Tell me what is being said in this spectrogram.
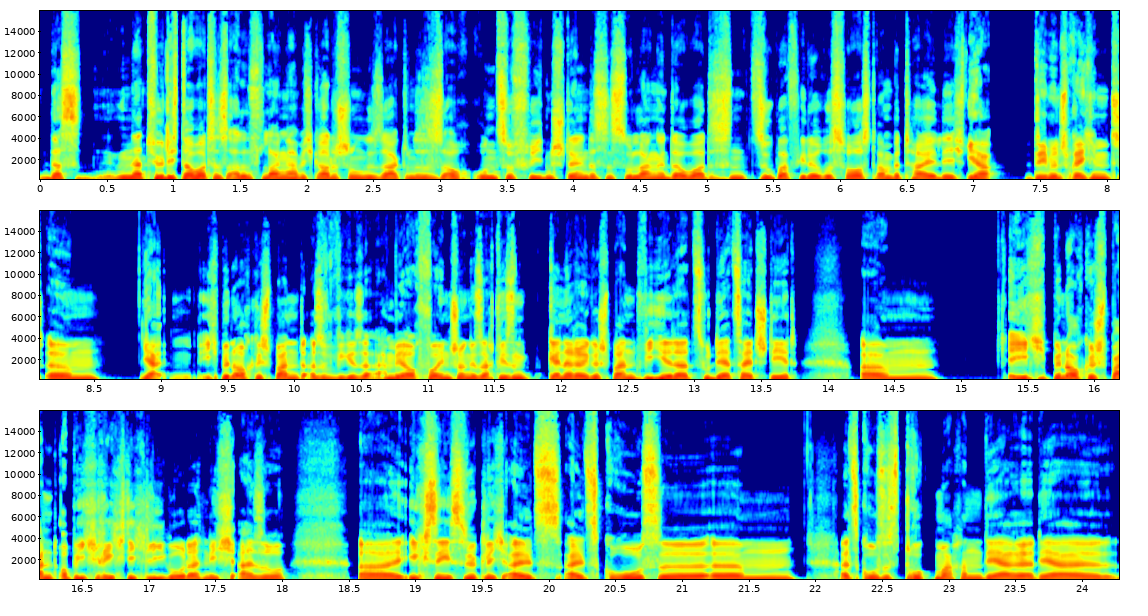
das, natürlich dauert das alles lange, habe ich gerade schon gesagt. Und es ist auch unzufriedenstellend, dass es so lange dauert. Es sind super viele Ressorts dran beteiligt. Ja, dementsprechend, ähm, ja, ich bin auch gespannt. Also, wie gesagt, haben wir auch vorhin schon gesagt, wir sind generell gespannt, wie ihr dazu derzeit steht. Ähm, ich bin auch gespannt, ob ich richtig liege oder nicht. Also äh, ich sehe es wirklich als, als große, ähm, als großes Druckmachen der, der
